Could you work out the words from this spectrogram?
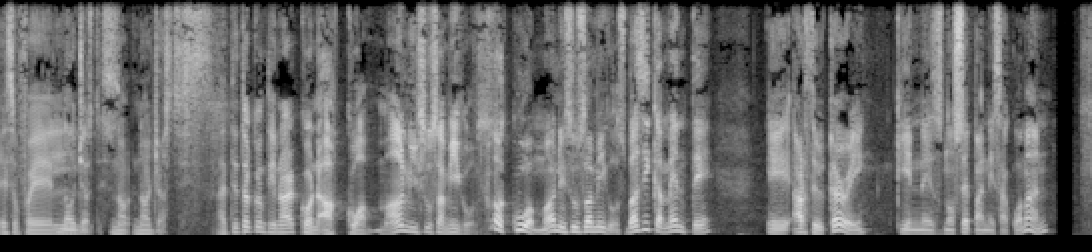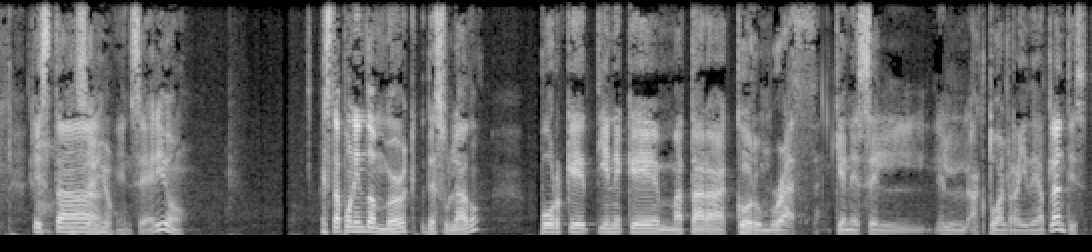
eso fue el... No Justice. No, no Justice. A ti te continuar con Aquaman y sus amigos. Aquaman y sus amigos. Básicamente, eh, Arthur Curry, quienes no sepan es Aquaman, está... ¿En serio? ¿En serio? Está poniendo a Merc de su lado porque tiene que matar a Corum Wrath, quien es el, el actual rey de Atlantis.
